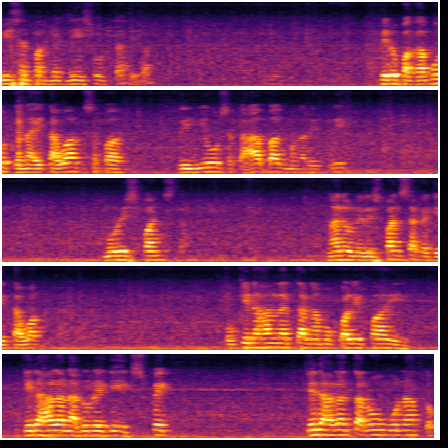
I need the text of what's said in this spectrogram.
bisan pag naglisod ta di ba? Pero pag abot ka na itawag sa pag renew sa kaabag mga retreat mo response ta. Ngano ni response kay gitawag ta. Ug kinahanglan ta nga mo qualify kinahanglan ano na gi-expect? Kinahanglan tarungo nato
